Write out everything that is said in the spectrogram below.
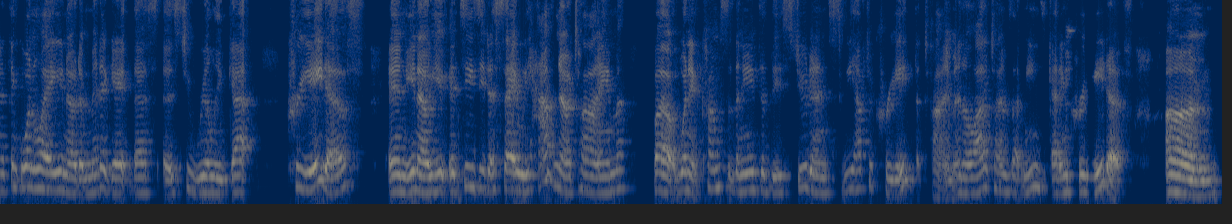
I think one way, you know, to mitigate this is to really get creative. And, you know, you, it's easy to say we have no time, but when it comes to the needs of these students, we have to create the time. And a lot of times that means getting creative. Um,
